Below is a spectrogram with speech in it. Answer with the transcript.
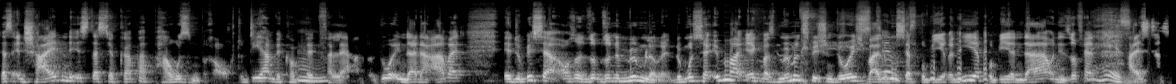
Das Entscheidende ist, dass der Körper Pausen braucht und die haben wir komplett mhm. verlernt. Und du in deiner Arbeit, äh, du bist ja auch so, so, so eine Mümmlerin. Du musst ja immer irgendwas mümmeln zwischendurch, weil du musst ja probieren hier, probieren da und insofern heißt das,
